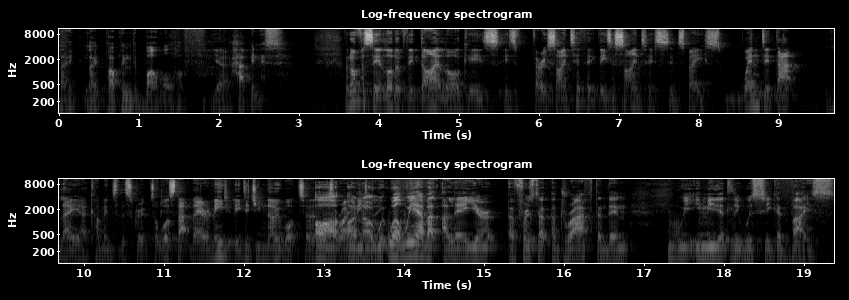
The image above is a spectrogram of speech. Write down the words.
like like popping the bubble of Yeah. happiness. But obviously, a lot of the dialogue is is very scientific. These are scientists in space. When did that layer come into the script, or was that there immediately? Did you know what to, to Oh, write oh no. We, well, we have a, a layer uh, first, a, a draft, and then we immediately we seek advice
